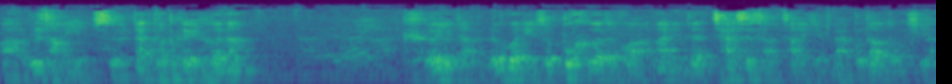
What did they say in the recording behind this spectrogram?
啊日常饮食，但可不可以喝呢？可以的。如果你说不喝的话，那你在菜市场上已经买不到东西了。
